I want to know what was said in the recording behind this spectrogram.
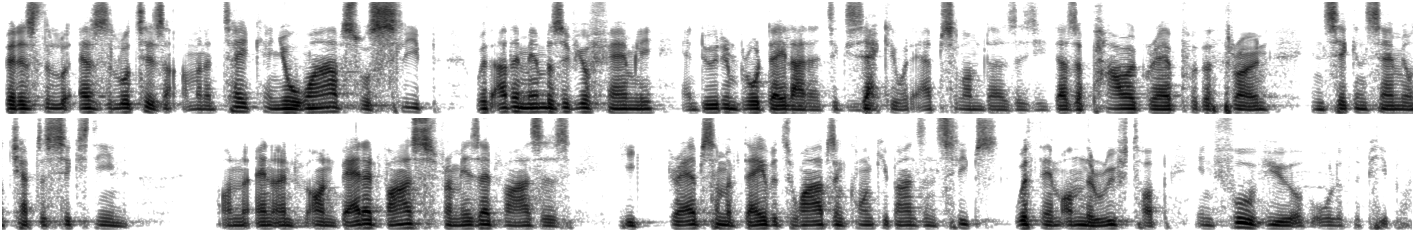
But as the, as the Lord says, I'm going to take, and your wives will sleep with other members of your family and do it in broad daylight. And it's exactly what Absalom does, as he does a power grab for the throne in 2 Samuel chapter 16. On, and on bad advice from his advisors, he grabs some of David's wives and concubines and sleeps with them on the rooftop in full view of all of the people.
